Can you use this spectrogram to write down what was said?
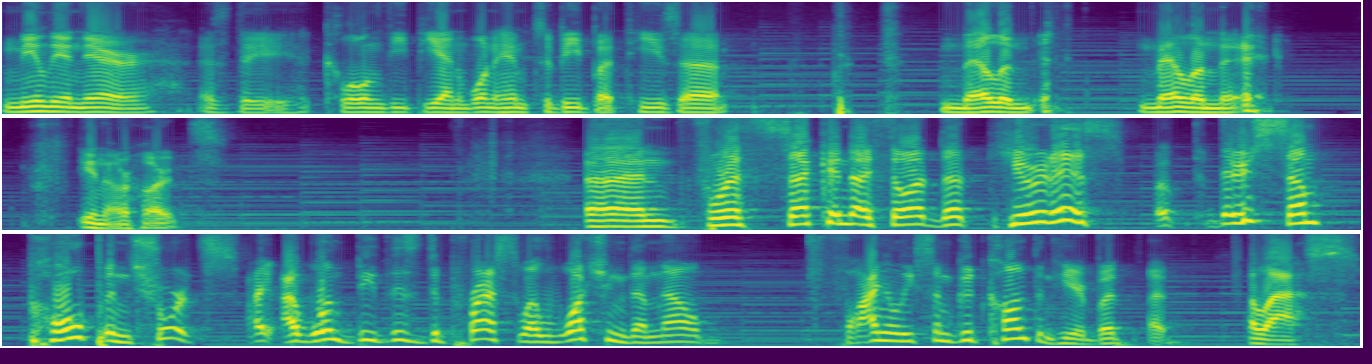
millionaire as the clone VPN wanted him to be, but he's a melon, melonaire in our hearts. And for a second, I thought that here it is. There's some hope in shorts. I, I won't be this depressed while watching them now. Finally, some good content here, but uh, alas,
